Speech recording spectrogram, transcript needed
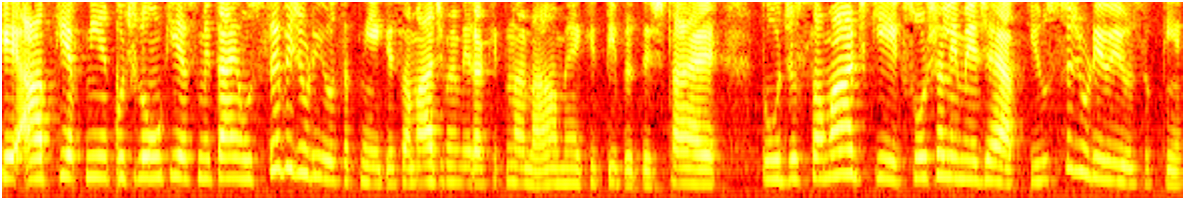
कि आपकी अपनी कुछ लोगों की अस्मिताएँ उससे भी जुड़ी हो सकती हैं कि समाज में मेरा कितना नाम है, कितनी प्रतिष्ठा है तो जो समाज की एक सोशल इमेज है आपकी, उससे जुड़ी हुई हो सकती है।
